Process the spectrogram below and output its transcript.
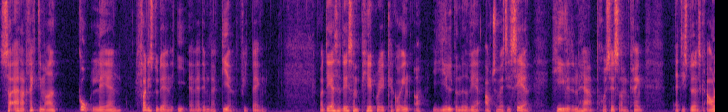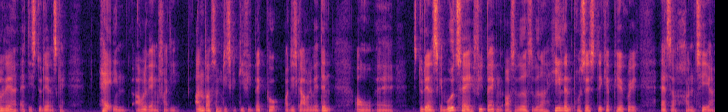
så er der rigtig meget god læring for de studerende i at være dem, der giver feedbacken. Og det er altså det, som PeerGrade kan gå ind og hjælpe med ved at automatisere hele den her proces omkring, at de studerende skal aflevere, at de studerende skal have en aflevering fra de andre, som de skal give feedback på, og de skal aflevere den, og øh, studerende skal modtage feedbacken osv. osv. Hele den proces, det kan PeerGrade altså håndtere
